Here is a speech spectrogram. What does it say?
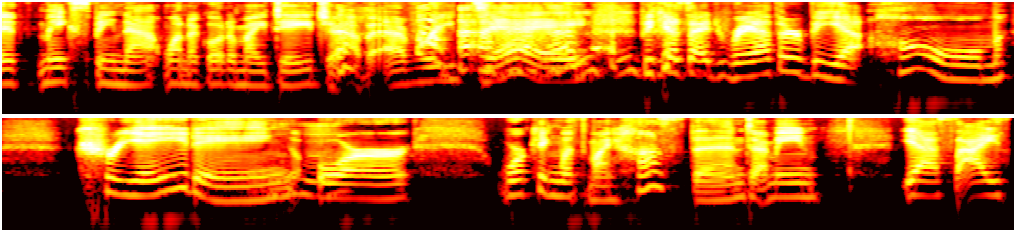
it makes me not want to go to my day job every day because I'd rather be at home creating mm-hmm. or working with my husband. I mean, yes, I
